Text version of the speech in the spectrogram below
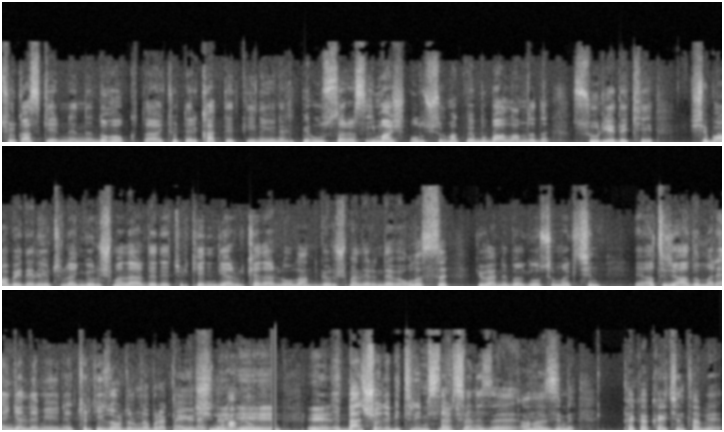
Türk askerinin Dohok'ta Kürtleri katlettiğine yönelik bir uluslararası imaj oluşturmak ve bu bağlamda da Suriye'deki işte bu ABD ile yürütülen görüşmelerde de Türkiye'nin diğer ülkelerle olan görüşmelerinde ve olası güvenli bölge oluşturmak için e, atacağı adımları engellemeye yönelik Türkiye'yi zor durumda bırakmaya yönelik Şimdi bir hamle oldu. e, e, E, Ben şöyle bitireyim isterseniz e, analizimi. PKK için tabii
